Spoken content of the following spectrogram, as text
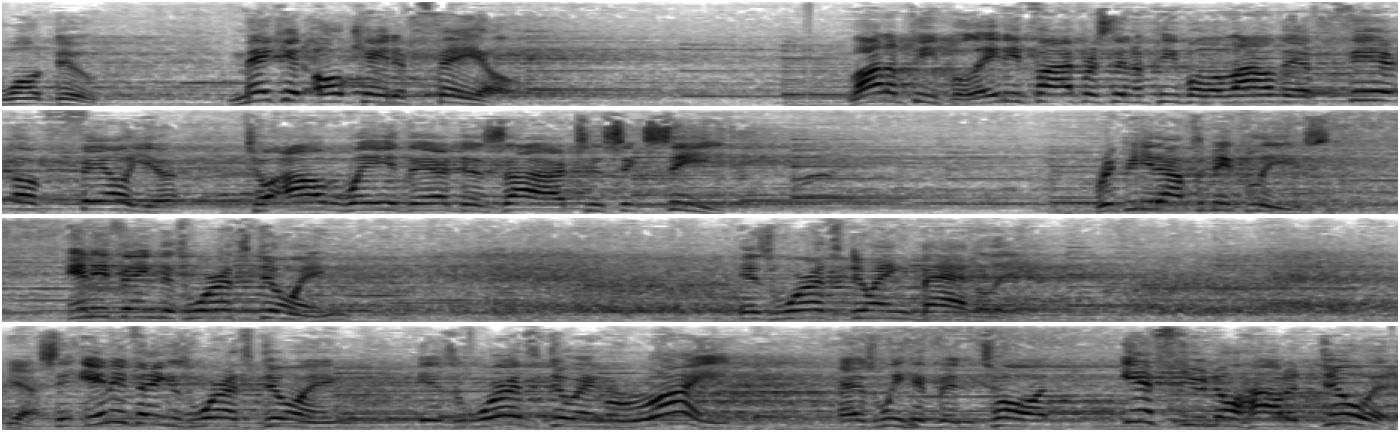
won't do make it okay to fail. A lot of people, 85% of people, allow their fear of failure to outweigh their desire to succeed. Repeat after me, please. Anything that's worth doing is worth doing badly. Yeah, see, anything is worth doing is worth doing right, as we have been taught, if you know how to do it.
